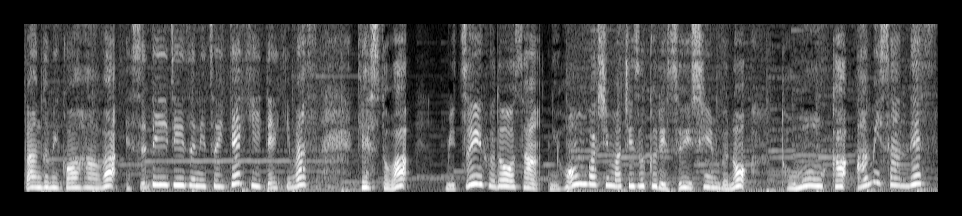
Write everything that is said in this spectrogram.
番組後半は SDGs について聞いていきます。ゲストは三井不動産日本橋まちづくり推進部の友岡亜美さんです。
